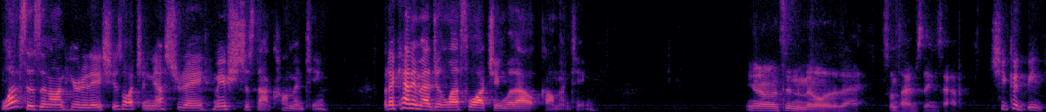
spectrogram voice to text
Les isn't on here today. She was watching yesterday. Maybe she's just not commenting. But I can't imagine Les watching without commenting. You know, it's in the middle of the day. Sometimes things happen. She could be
